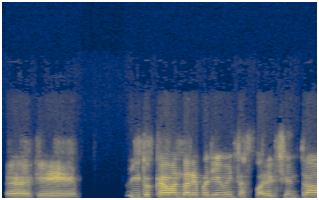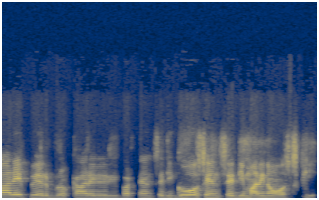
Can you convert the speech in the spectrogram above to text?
eh, che gli toccava andare praticamente a fare il centrale per bloccare le ripartenze di Gosens e di Malinowski.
